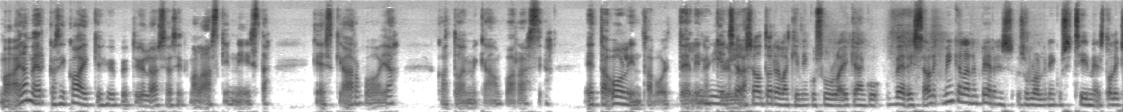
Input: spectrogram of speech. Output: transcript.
mä aina merkkasin kaikki hypyt ylös ja sitten mä laskin niistä keskiarvoa ja katoin mikä on paras. Ja että olin tavoitteellinen niin, kyllä. Se, se on todellakin niin kuin sulla ikään kuin verissä. Oli, minkälainen perhe sulla oli niin kuin sit siinä mielessä? Oliko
